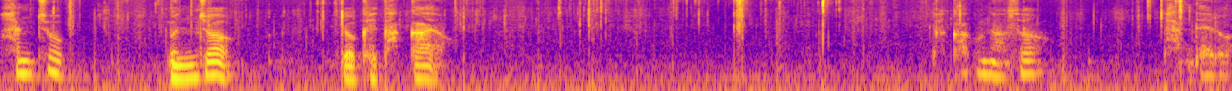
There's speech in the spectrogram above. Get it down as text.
한쪽 먼저 이렇게 닦아요. 닦고 나서 반대로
